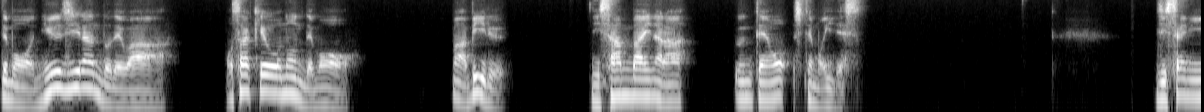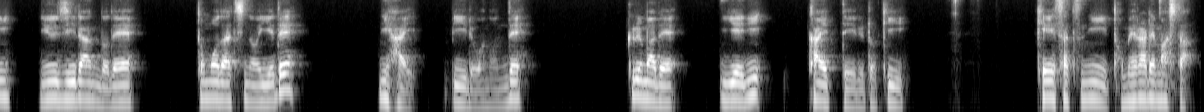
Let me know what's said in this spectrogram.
でも、ニュージーランドでは、お酒を飲んでもまあビール2、3杯なら運転をしてもいいです。実際にニュージーランドで友達の家で2杯ビールを飲んで、車で家に帰っているとき、警察に止められました。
